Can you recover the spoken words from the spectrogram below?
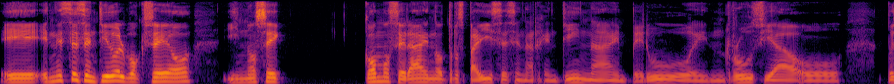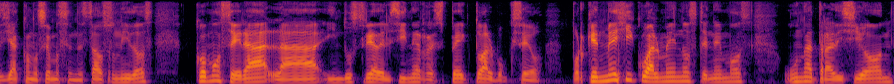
Eh, en este sentido, el boxeo, y no sé cómo será en otros países, en Argentina, en Perú, en Rusia o pues ya conocemos en Estados Unidos, cómo será la industria del cine respecto al boxeo. Porque en México al menos tenemos una tradición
